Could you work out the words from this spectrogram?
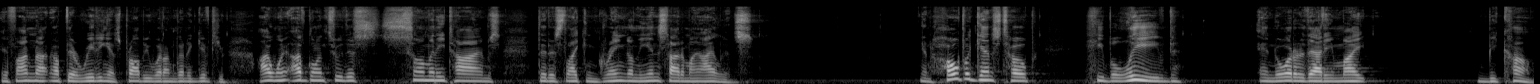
if I'm not up there reading, it's probably what I'm going to give to you. I went, I've gone through this so many times that it's like ingrained on the inside of my eyelids. In hope against hope, he believed in order that he might become.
